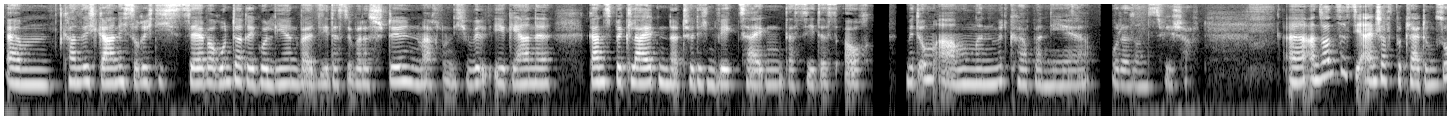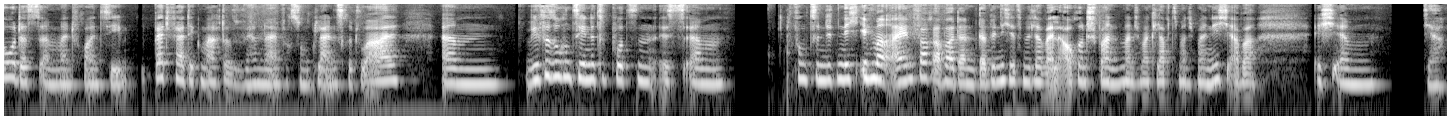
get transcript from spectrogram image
ähm, kann sich gar nicht so richtig selber runterregulieren, weil sie das über das Stillen macht und ich will ihr gerne ganz begleitend natürlich einen Weg zeigen, dass sie das auch mit Umarmungen, mit Körpernähe oder sonst wie schafft. Äh, ansonsten ist die Einschlafbegleitung so, dass äh, mein Freund sie bettfertig macht. Also wir haben da einfach so ein kleines Ritual. Ähm, wir versuchen Zähne zu putzen, ist ähm, funktioniert nicht immer einfach, aber dann da bin ich jetzt mittlerweile auch entspannt. Manchmal klappt es, manchmal nicht, aber ich ähm, ja,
